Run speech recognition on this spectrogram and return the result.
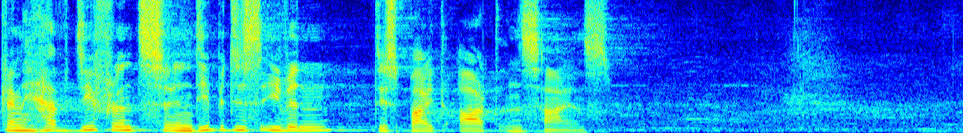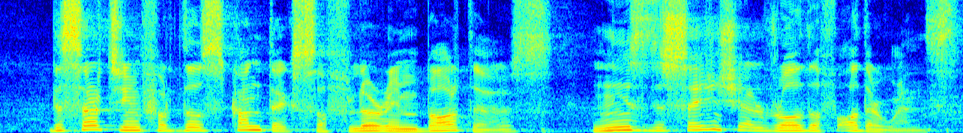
can have different serendipities even despite art and science. The searching for those contexts of luring borders needs the essential role of other ones.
